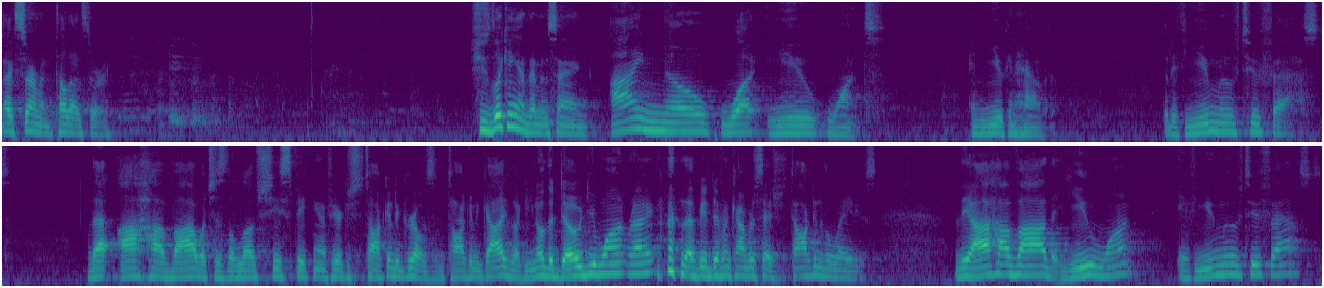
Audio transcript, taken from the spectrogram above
Next sermon, tell that story. She's looking at them and saying, I know what you want, and you can have it. But if you move too fast, that ahava, which is the love she's speaking of here, because she's talking to girls. If talking to guys, like, you know the dode you want, right? That'd be a different conversation. She's talking to the ladies. The ahava that you want, if you move too fast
